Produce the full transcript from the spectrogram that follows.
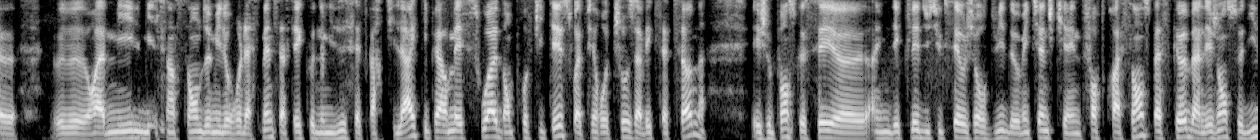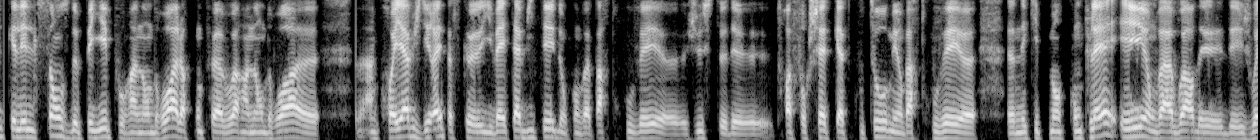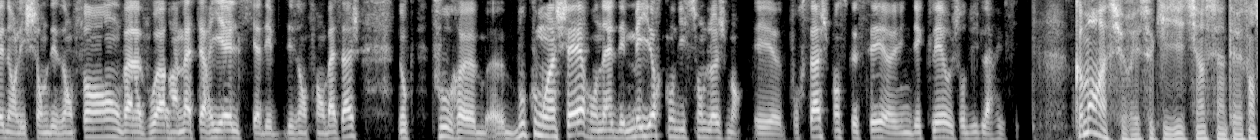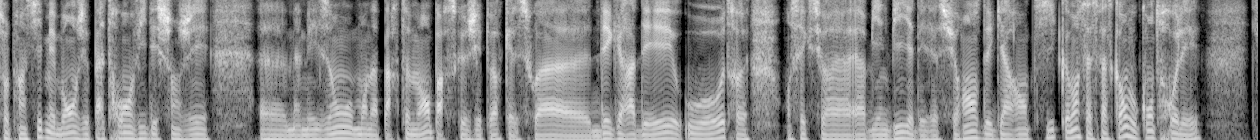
à 1000, 1500, 2000 euros la semaine, ça fait économiser cette partie-là, qui permet soit d'en profiter, soit de faire autre chose avec cette somme. Et je pense que c'est euh, une des clés du succès aujourd'hui de Change qui a une forte croissance parce que ben, les gens se disent quel est le sens de payer pour un endroit alors qu'on peut avoir un endroit euh, incroyable, je dirais, parce qu'il va être habité, donc on va pas retrouver euh, juste de, trois fourchettes, quatre couteaux, mais on va retrouver un équipement complet et on va avoir des, des, jouets dans les chambres des enfants, on va avoir un matériel s'il y a des, des, enfants en bas âge. Donc pour beaucoup moins cher, on a des meilleures conditions de logement. Et pour ça, je pense que c'est une des clés aujourd'hui de la réussite. Comment rassurer ceux qui disent tiens c'est intéressant sur le principe, mais bon j'ai pas trop envie d'échanger ma maison ou mon appartement parce que j'ai peur qu'elle soit dégradée ou autre. On sait que sur Airbnb il y a des assurances, des garanties. Comment ça se passe? Quand vous contrôlez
